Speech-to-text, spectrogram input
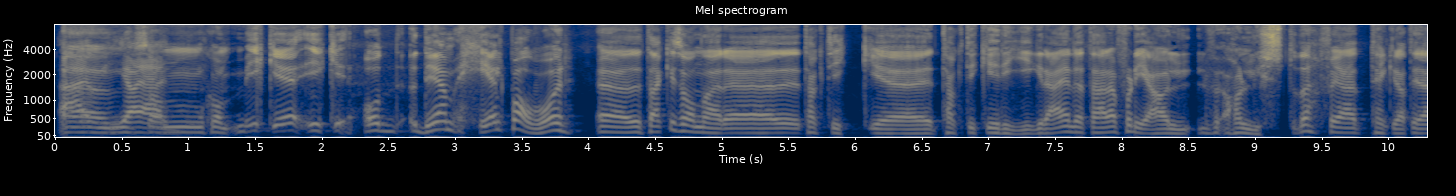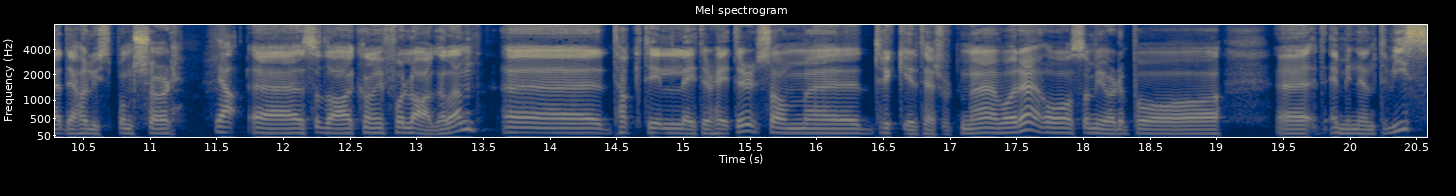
Uh, ja, ja, kom, ikke, ikke, og det er helt på alvor. Uh, dette er ikke sånn der, eh, taktikk, eh, taktikkerigreier. Dette her er fordi jeg har, har lyst til det. For jeg tenker at jeg, jeg har lyst på den sjøl. Ja. Eh, så da kan vi få laga den. Eh, takk til Later Hater, som eh, trykker T-skjortene våre, og som gjør det på et eminent vis.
